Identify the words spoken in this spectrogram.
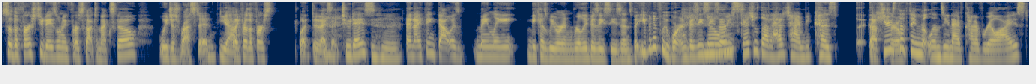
So the first two days when we first got to mexico we just rested. Yeah. like for the first what did i say two days? Mm-hmm. and i think that was mainly because we were in really busy seasons. But even if we weren't in busy no seasons we scheduled that ahead of time because uh, That's here's true. the thing that lindsey and i've kind of realized.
